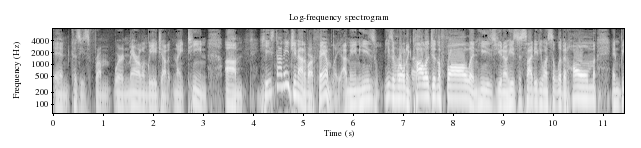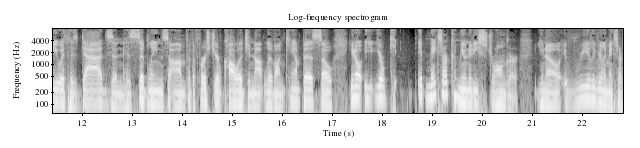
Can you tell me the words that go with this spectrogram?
and because he's from we're in maryland we age out at 19 um, he's not aging out of our family. I mean he's he's enrolled in college in the fall and he's you know he's decided he wants to live at home and be with his dads and his siblings um, for the first year of college and not live on campus. So you know your it makes our community stronger. You know, it really, really makes our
